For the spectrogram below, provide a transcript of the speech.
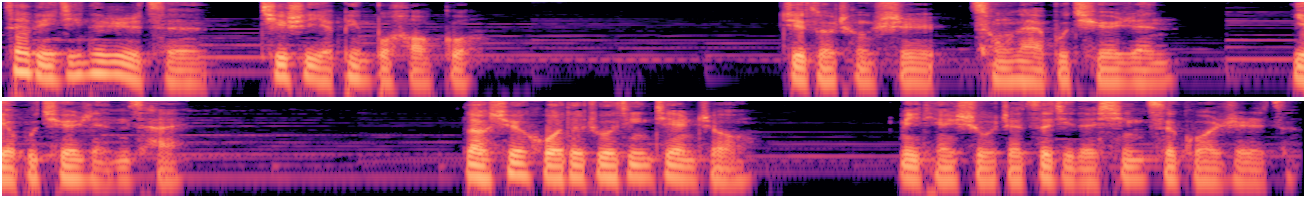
在北京的日子其实也并不好过。这座城市从来不缺人，也不缺人才。老薛活得捉襟见肘，每天数着自己的薪资过日子。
